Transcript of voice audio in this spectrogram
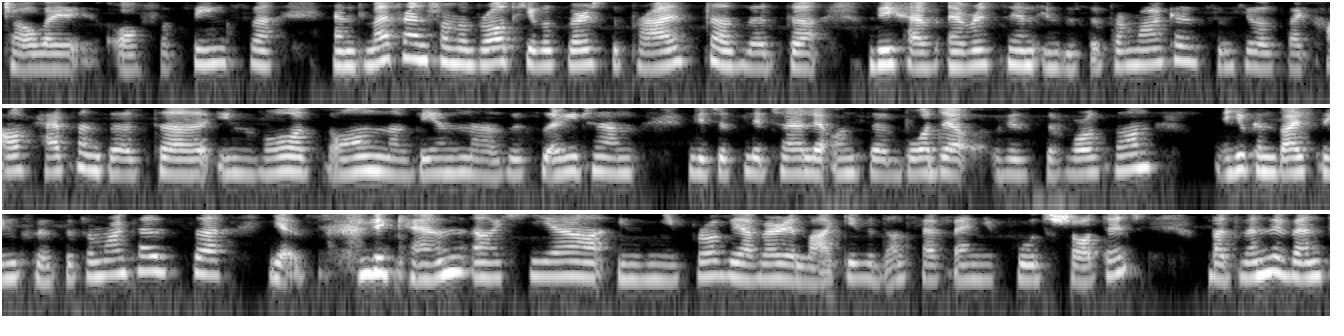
trolley of things. Uh, and my friend from abroad he was very surprised uh, that uh, we have everything in the supermarkets and he was like how happened that in war zone being this region which is literally on the border with the war zone you can buy things in supermarkets. Uh, yes, we can. Uh, here in Dnipro, we are very lucky. We don't have any food shortage. But when we went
